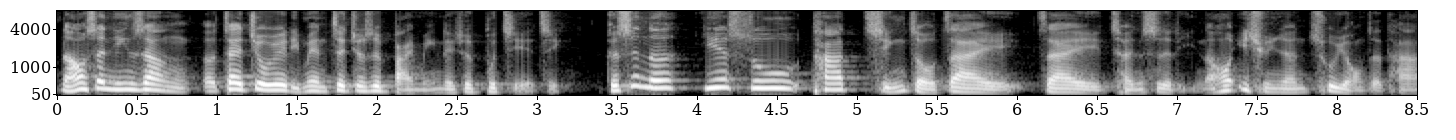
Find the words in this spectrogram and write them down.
然后圣经上呃在旧约里面这就是摆明的就是不洁净。可是呢，耶稣他行走在在城市里，然后一群人簇拥着他。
